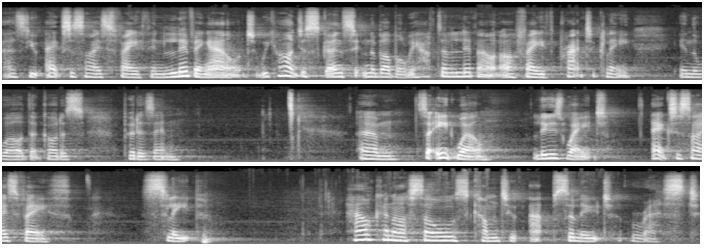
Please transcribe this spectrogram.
as you exercise faith in living out, we can't just go and sit in a bubble. We have to live out our faith practically in the world that God has put us in. Um, so eat well, lose weight, exercise faith, sleep. How can our souls come to absolute rest?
